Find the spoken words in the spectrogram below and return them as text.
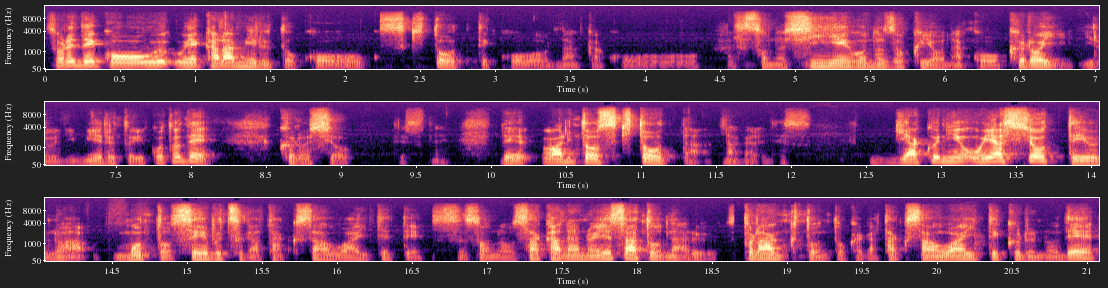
それでこう上から見るとこう透き通ってこうなんかこうその深淵を除くようなこう黒い色に見えるということで黒潮ですね。で割と透き通った流れです。逆に親潮っていうのはもっと生物がたくさん湧いててその魚の餌となるプランクトンとかがたくさん湧いてくるので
